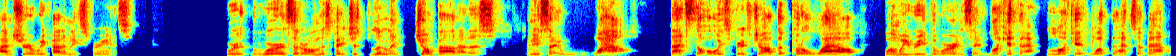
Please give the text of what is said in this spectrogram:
I'm sure we've had an experience where the words that are on this page just literally jump out at us and you say, wow, that's the Holy Spirit's job to put a wow when we read the word and say, look at that, look at what that's about.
